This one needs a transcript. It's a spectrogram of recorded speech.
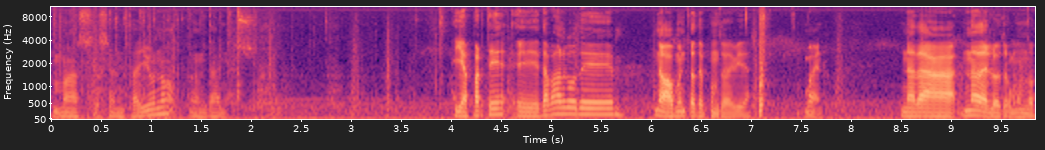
Más 61 en daños. Y aparte, eh, daba algo de... No, aumento de punto de vida. Bueno, nada, nada del otro mundo.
